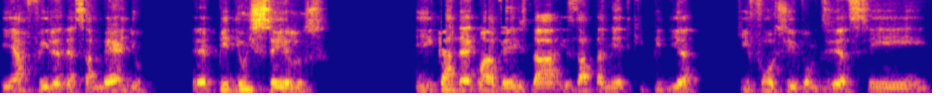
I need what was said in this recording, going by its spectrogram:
e a filha dessa médium é, pediu os selos. E Kardec, uma vez, dá exatamente que pedia que fosse, vamos dizer assim,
